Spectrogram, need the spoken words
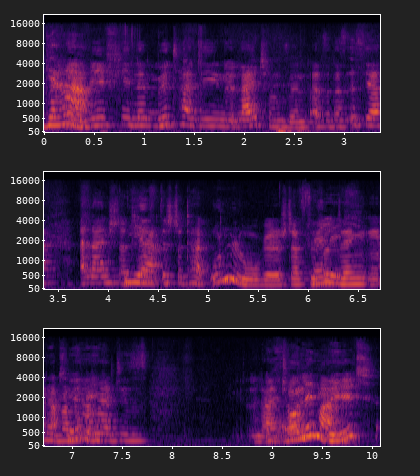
Ja. Und wie viele Mütter, die in Leitung sind? Also das ist ja allein statistisch total unlogisch, dass wir so Völlig, denken. Aber wir natürlich. haben halt dieses Leitung. Rollenbild?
